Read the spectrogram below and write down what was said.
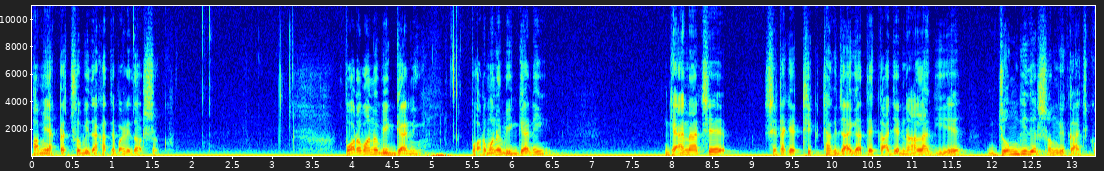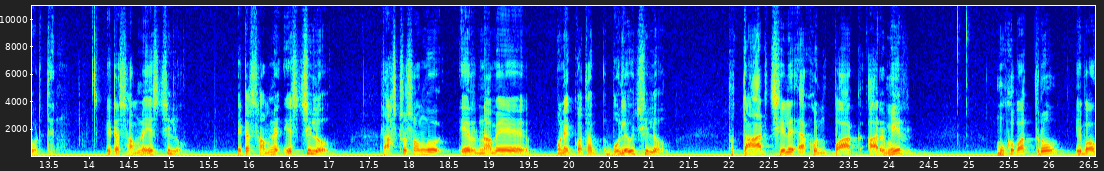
আমি একটা ছবি দেখাতে পারি, দর্শক। পরমাণু বিজ্ঞানী। পরমাণু বিজ্ঞানী, জ্ঞান আছে, সেটাকে ঠিকঠাক জায়গাতে কাজে না লাগিয়ে জঙ্গিদের সঙ্গে কাজ করতেন। এটা সামনে এসছিল। এটা সামনে এসছিল রাষ্ট্রসংঘ এর নামে অনেক কথা বলেও ছিল। তো তার ছেলে এখন পাক আর্মির মুখপাত্র এবং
